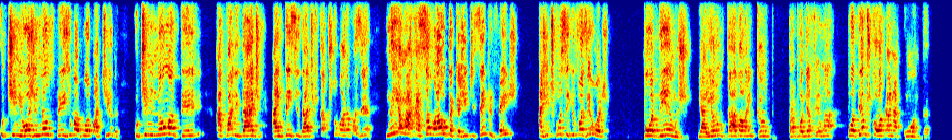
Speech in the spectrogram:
O time hoje não fez uma boa partida. O time não manteve a qualidade, a intensidade que está acostumado a fazer. Nem a marcação alta que a gente sempre fez a gente conseguiu fazer hoje. Podemos, e aí eu não estava lá em campo para poder afirmar, podemos colocar na conta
